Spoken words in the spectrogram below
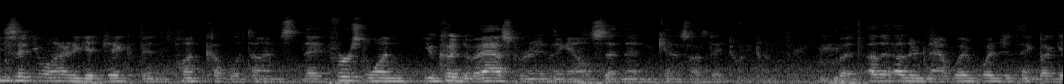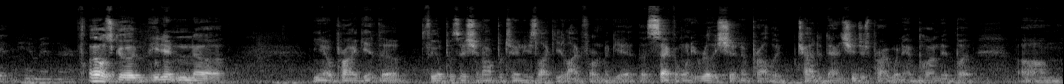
you said you wanted to get Jacob in punt a couple of times. The first one, you couldn't have asked for anything else, and then Kennesaw State 2023. Mhm. But other other than that, what, what did you think about getting him in there? That was good. He didn't, uh, you know, probably get the field position opportunities like you'd like for him to get. The second one, he really shouldn't have probably tried to down. Should just probably wouldn't have punted it. But, um,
